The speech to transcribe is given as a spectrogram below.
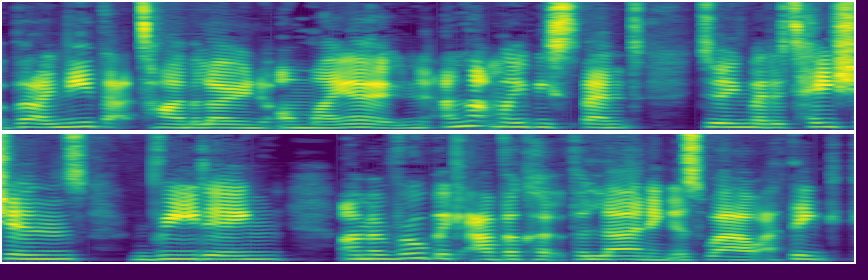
but I need that time alone on my own. And that may be spent doing meditations, reading. I'm a real big advocate for learning as well. I think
